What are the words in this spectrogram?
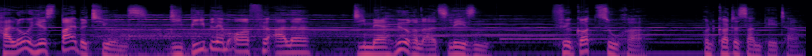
Hallo, hier ist Bibletunes, die Bibel im Ohr für alle, die mehr hören als lesen, für Gottsucher und Gottesanbeter,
